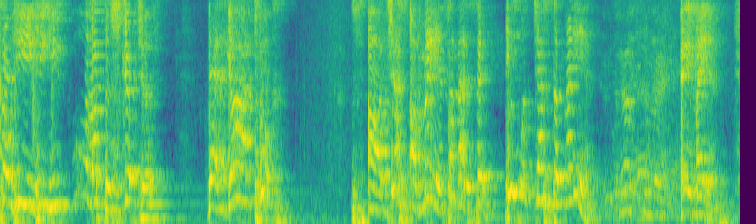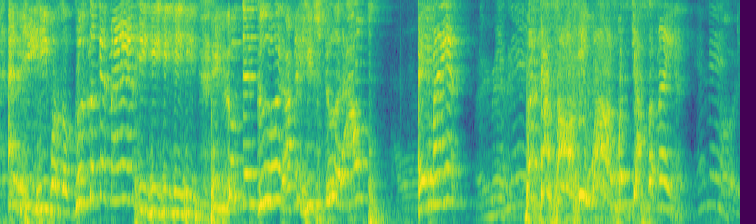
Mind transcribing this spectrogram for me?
So he, he, he pulled up the scriptures that God uh, just a man. Somebody said he was just a man. Just a man. Amen. And he, he was a good looking man. He, he, he, he, he looked at good. I mean, he stood out. Amen. Amen. But that's all he was, was just a man. Amen.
